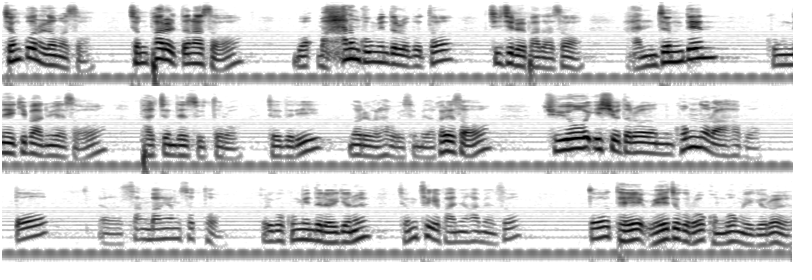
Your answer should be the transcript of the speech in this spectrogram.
정권을 넘어서 정파를 떠나서 뭐 많은 국민들로부터 지지를 받아서 안정된 국내 기반 위에서 발전될 수 있도록 저희들이 노력을 하고 있습니다. 그래서 주요 이슈들은 공론화하고 또 어, 쌍방향 소통 그리고 국민들의 의견을 정책에 반영하면서 또 대외적으로 공공외교를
